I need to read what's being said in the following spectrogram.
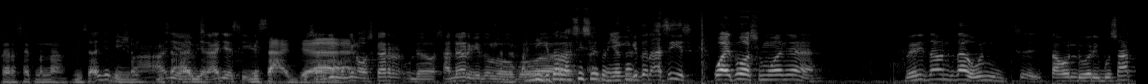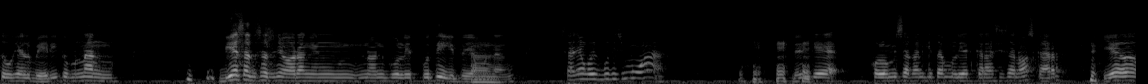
Parasite menang. Bisa aja kayak Bisa gini. aja, bisa aja sih ya. Bisa aja. Bisa aja mungkin Oscar udah sadar gitu loh. bahwa- Anjing, kita rasis ya Anjing, ternyata. kita rasis. Whitewash semuanya. Dari tahun ke tahun, tahun 2001 Halle Berry itu menang. Dia satu-satunya orang yang non kulit putih gitu yang Ah. menang. Sisanya kulit putih semua. Dan kayak kalau misalkan kita melihat kerasisan Oscar, ya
